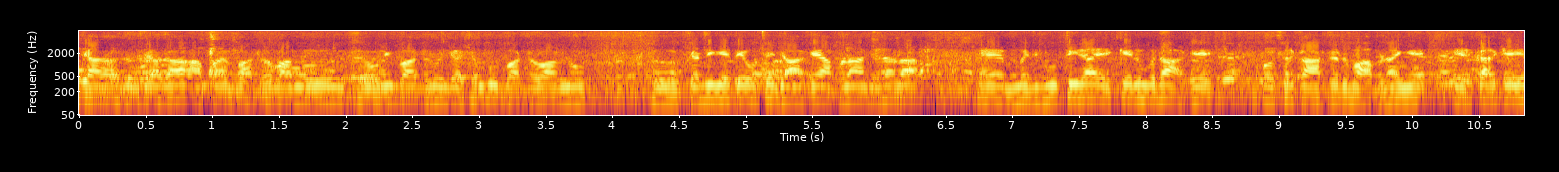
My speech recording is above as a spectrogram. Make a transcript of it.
ਜ਼ਿਆਦਾ ਤੋਂ ਜ਼ਿਆਦਾ ਆਪਾਂ ਬਾਰਡਰ ਵੱਲ ਨੂੰ ਸਰੋਰੀ ਬਾਰਡਰ ਨੂੰ ਜਾਂ ਸ਼ੰਭੂ ਬਾਰਡਰ ਵੱਲ ਨੂੰ ਕਦੀਏ ਤੇ ਉੱਥੇ ਜਾ ਕੇ ਆਪਣਾ ਜਿਹੜਾ ਨਾ ਮਜ਼ਬੂਤੀ ਨਾਲ ਏਕੇ ਨੂੰ ਵਧਾ ਕੇ ਉਹ ਸਰਕਾਰ ਤੇ ਦਬਾਅ ਬਣਾਈਏ। ਇਸ ਕਰਕੇ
